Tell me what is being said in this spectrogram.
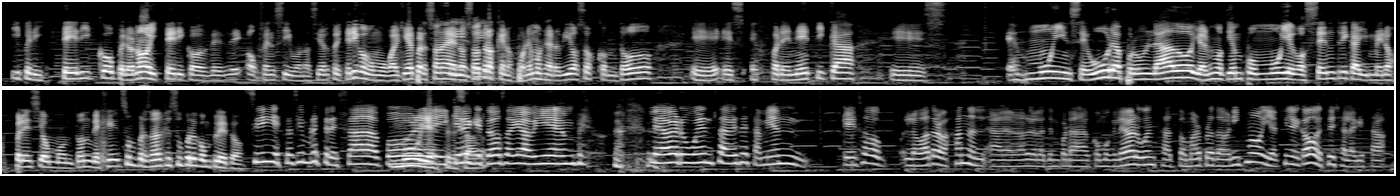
hiper histérico, pero no histérico de, de- ofensivo, ¿no es cierto? Histérico como cualquier persona de nosotros sí. que nos ponemos nerviosos con todo. eh, es, es frenética, es, es muy insegura por un lado y al mismo tiempo muy egocéntrica y menosprecia un montón de gente. Es un personaje súper completo. Sí, está siempre estresada, pobre, y quiere que todo salga bien, pero le da vergüenza a veces también que eso lo va trabajando a lo largo de la temporada, como que le da vergüenza tomar protagonismo y al fin y al cabo es ella la que está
